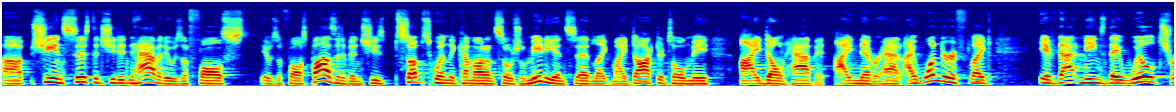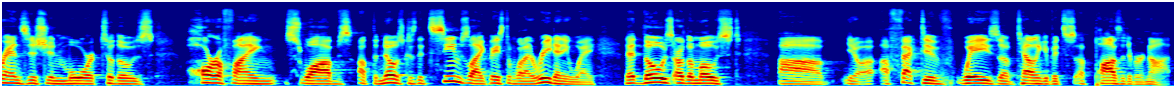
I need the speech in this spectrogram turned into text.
uh, she insisted she didn't have it. It was a false. It was a false positive, and she's subsequently come out on social media and said, like, my doctor told me I don't have it. I never had it. I wonder if, like, if that means they will transition more to those horrifying swabs up the nose because it seems like, based on what I read anyway, that those are the most uh, you know effective ways of telling if it's a positive or not.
